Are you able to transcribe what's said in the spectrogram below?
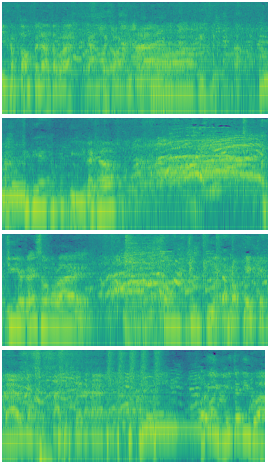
มีคำตอบไปแล้วแต่ว่ายังไว้ก่อนดีกว่าอ่าพี่เบียร์เขาเป็นหวีนะครับ ยูอยากได้ทรงอะไร ทรงจุนกีแต่ร้องเพลงเก่งแล้วยังเป็นตาอีกด้วยนะฮะ เอ้ยอย่างนี้จะดีกว่า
